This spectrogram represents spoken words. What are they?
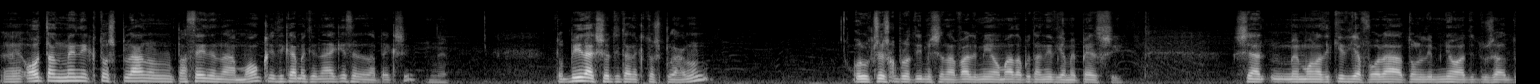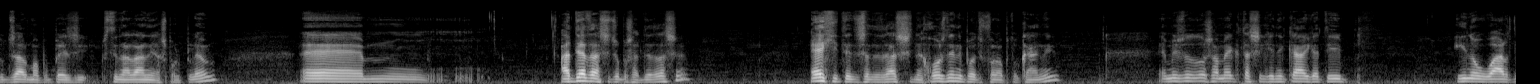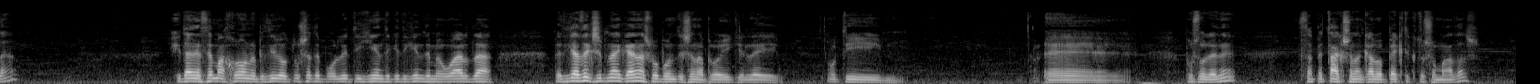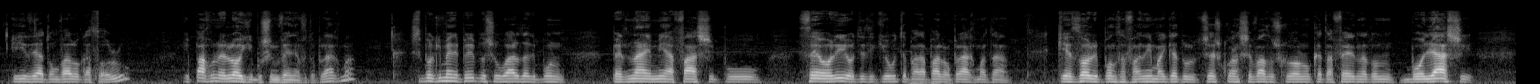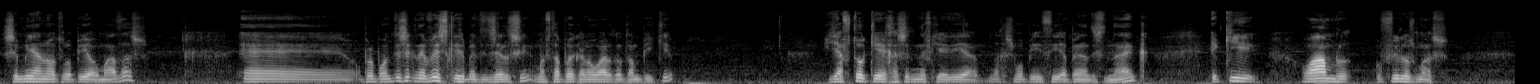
Ε, όταν μένει εκτός πλάνων παθαίνει ένα αμόκ, ειδικά με την ΑΕΚ ήθελε να παίξει. Ναι. Τον πείραξε ότι ήταν εκτός πλάνων. Ο Λουτσέσκου προτίμησε να βάλει μια ομάδα που ήταν ίδια με πέρσι σε, με μοναδική διαφορά τον Λιμνιό αντί του, Ζα- του Τζάρμα που παίζει στην Αλάνια Σπορ πλέον. Ε, μ, αντέδρασε έτσι όπως αντέδρασε. Έχει τέτοιες αντιδράσεις συνεχώς, δεν είναι η πρώτη φορά που το κάνει. Εμείς δεν δώσαμε έκταση γενικά γιατί είναι ο Βάρντα. Ήταν θέμα χρόνου επειδή ρωτούσατε πολύ τι γίνεται και τι γίνεται με Βάρντα. Παιδιά δεν ξυπνάει κανένας προπονητής ένα πρωί και λέει ότι ε, πώς το λένε, θα πετάξω έναν καλό παίκτη εκτός ομάδας ή δεν θα τον βάλω καθόλου. Υπάρχουν λόγοι που συμβαίνει αυτό το πράγμα. Στην προκειμένη περίπτωση ο Βάρντα λοιπόν περνάει μια φάση που θεωρεί ότι δικαιούται παραπάνω πράγματα και εδώ λοιπόν θα φανεί η μαγιά του Λουτσέσκου αν σε βάθος χρόνου καταφέρει να τον μπολιάσει σε μια νοοτροπία ομάδας. Ε, ο προπονητής εκνευρίστηκε με την Τζέλση με αυτά που έκανε ο Βάρντα όταν μπήκε. Γι' αυτό και έχασε την ευκαιρία να χρησιμοποιηθεί απέναντι στην ΑΕΚ. Εκεί ο Άμπλ, ο φίλος μας,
